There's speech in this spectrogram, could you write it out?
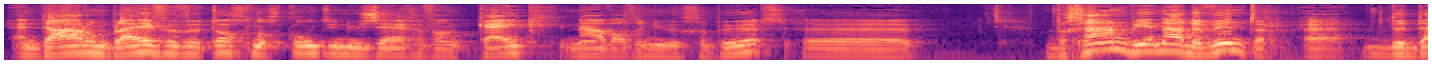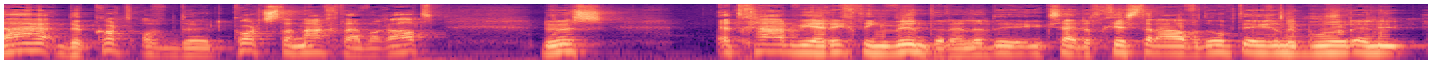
en daarom blijven we toch nog continu zeggen van kijk naar wat er nu gebeurt. Uh, we gaan weer naar de winter. Uh, de, da de, kort, of de kortste nacht hebben we gehad. Dus het gaat weer richting winter. En ik zei dat gisteravond ook tegen de boer. En nu,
